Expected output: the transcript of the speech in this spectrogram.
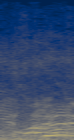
Yes.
